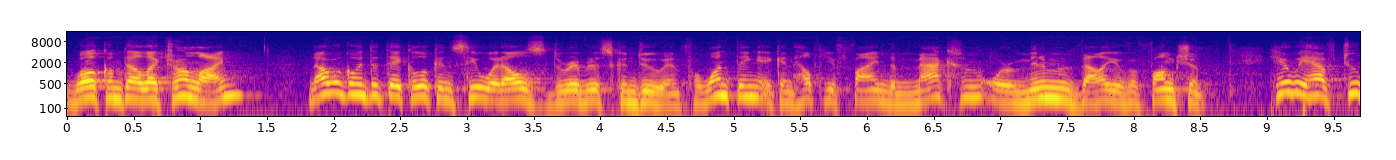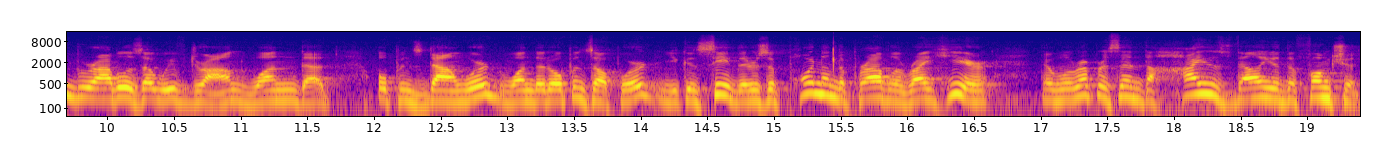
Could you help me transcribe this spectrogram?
Welcome to ilectureonline. Now we're going to take a look and see what else derivatives can do. And for one thing, it can help you find the maximum or minimum value of a function. Here we have two parabolas that we've drawn, one that opens downward, one that opens upward. You can see there's a point on the parabola right here that will represent the highest value of the function.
